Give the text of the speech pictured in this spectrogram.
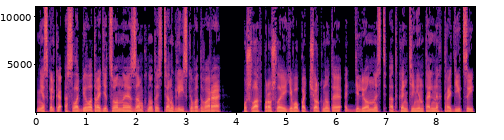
Несколько ослабела традиционная замкнутость английского двора, ушла в прошлое его подчеркнутая отделенность от континентальных традиций.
